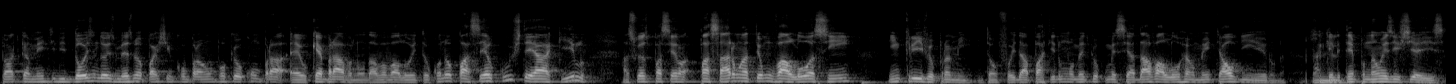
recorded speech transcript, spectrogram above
praticamente de dois em dois meses meu pai tinha que comprar um porque eu comprava, é, eu quebrava, não dava valor. Então, quando eu passei a custear aquilo, as coisas passaram, passaram a ter um valor assim incrível para mim. Então, foi a partir do momento que eu comecei a dar valor realmente ao dinheiro, né? Naquele tempo não existia isso.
